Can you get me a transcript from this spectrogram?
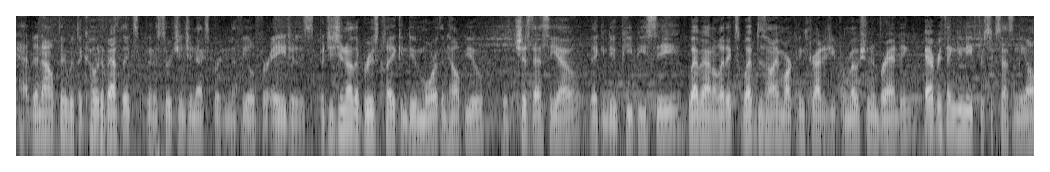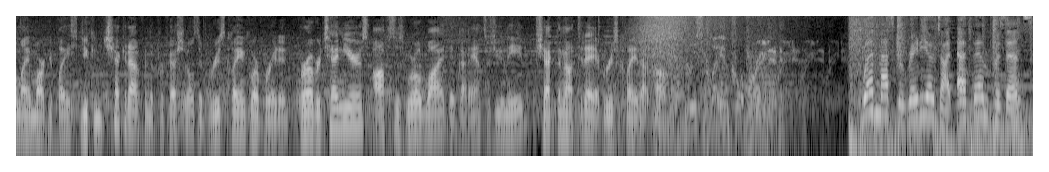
had been out there with the code of ethics, been a search engine expert in the field for ages. But did you know that Bruce Clay can do more than help you with just SEO? They can do PPC, web analytics, web design, marketing strategy, promotion, and branding. Everything you need for success in the online marketplace, you can check it out from the professionals at Bruce Clay Incorporated. For over 10 years, offices worldwide, they've got answers you need. Check them out today at bruceclay.com. Bruce Clay Incorporated. Webmasterradio.fm presents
